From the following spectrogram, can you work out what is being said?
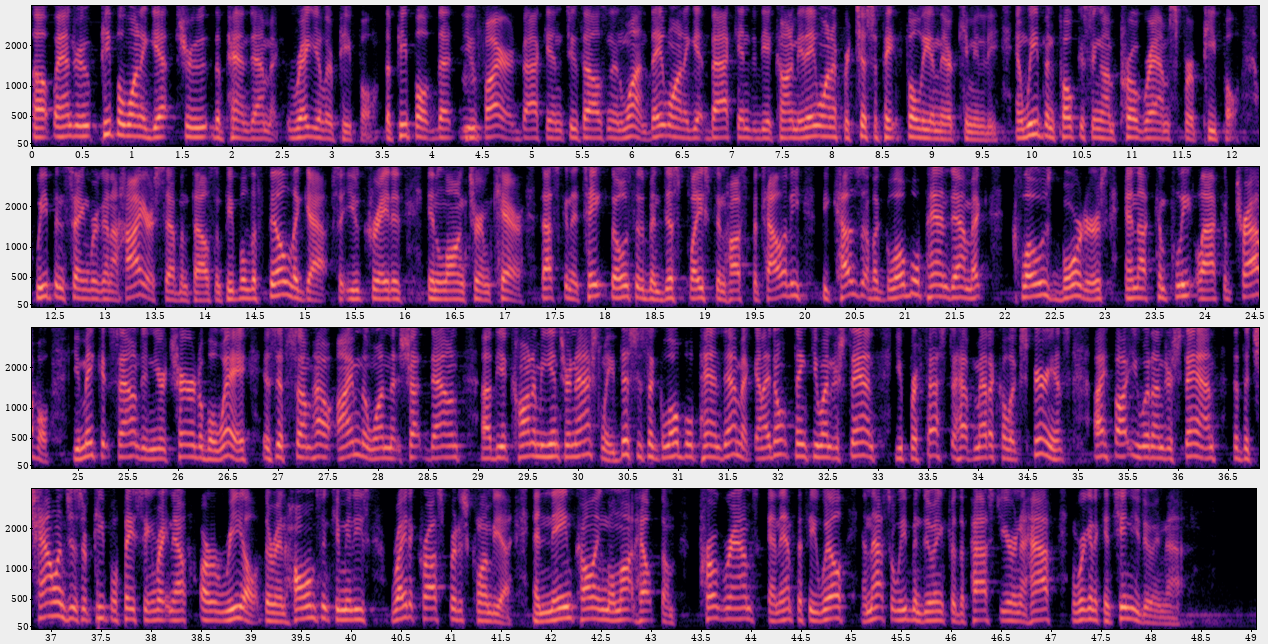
Uh, Andrew, people want to get through the pandemic, regular people, the people that you mm-hmm. fired back in 2001. They want to get back into the economy. They want to participate fully in their community. And we've been focusing on programs for people. We've been saying we're going to hire 7,000 people to fill the gaps that you created in long term care. That's going to take those that have been displaced in hospitality because of a global pandemic, closed borders, and a complete lack of travel. You make it sound in your charitable way as if somehow I'm the one that shut down uh, the economy internationally internationally. This is a global pandemic, and I don't think you understand. You profess to have medical experience. I thought you would understand that the challenges that people facing right now are real. They're in homes and communities right across British Columbia, and name calling will not help them. Programs and empathy will, and that's what we've been doing for the past year and a half, and we're going to continue doing that.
